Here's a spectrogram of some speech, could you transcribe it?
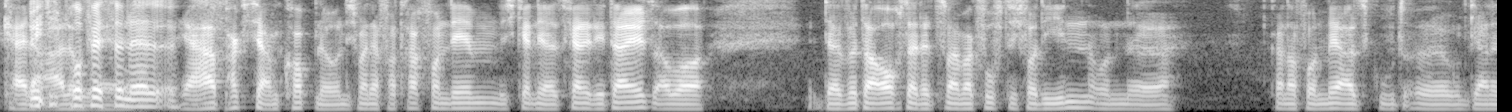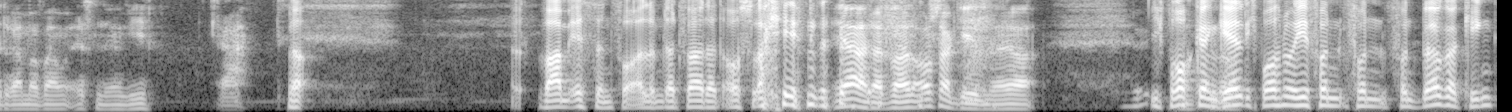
keine Richtig Ahnung. professionell. Ey. Ja, packst ja am Kopf, ne? Und ich meine, der Vertrag von dem, ich kenne ja jetzt keine Details, aber der wird da auch seine 2,50 Mark verdienen und äh, kann davon mehr als gut äh, und gerne dreimal warm essen irgendwie. Ja. Ja warm essen vor allem. Das war das Ausschlaggebende. Ja, das war das Ausschlaggebende, ja. Ich brauche kein Geld, ich brauche nur hier von, von, von Burger King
